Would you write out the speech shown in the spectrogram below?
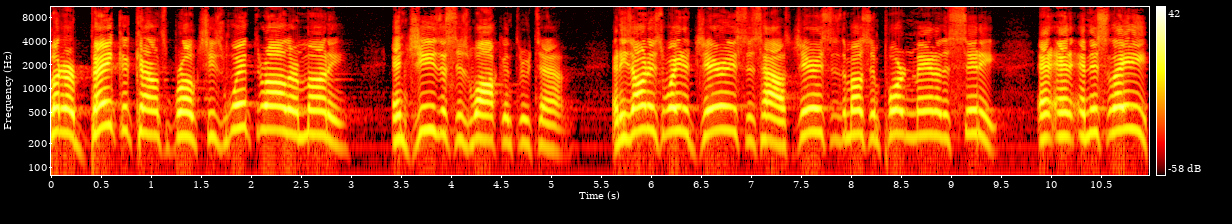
but her bank account's broke. She's went through all her money. And Jesus is walking through town. And he's on his way to Jairus' house. Jairus is the most important man of the city. And, and, and this lady,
